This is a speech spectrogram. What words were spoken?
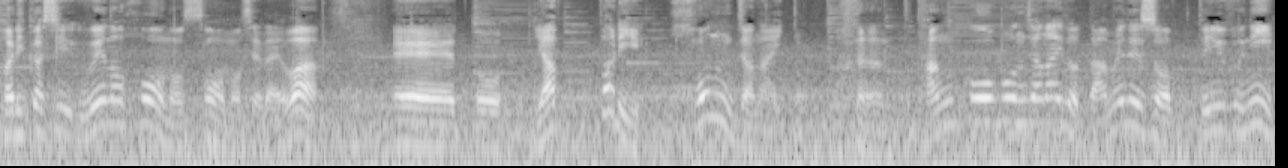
わりかし上の方の層の世代は、えーと、やっぱり本じゃないと 単行本じゃないとダメでしょっていうふうに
